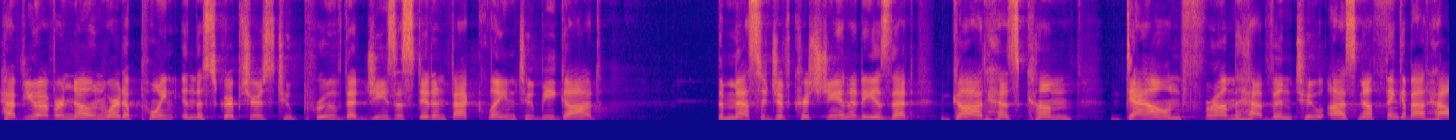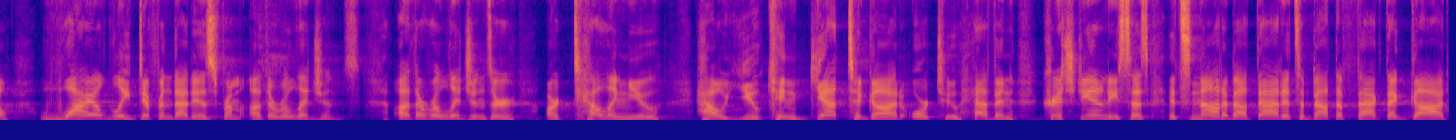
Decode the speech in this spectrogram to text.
have you ever known where to point in the scriptures to prove that Jesus did, in fact, claim to be God? The message of Christianity is that God has come down from heaven to us. Now, think about how wildly different that is from other religions. Other religions are, are telling you how you can get to God or to heaven. Christianity says it's not about that, it's about the fact that God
